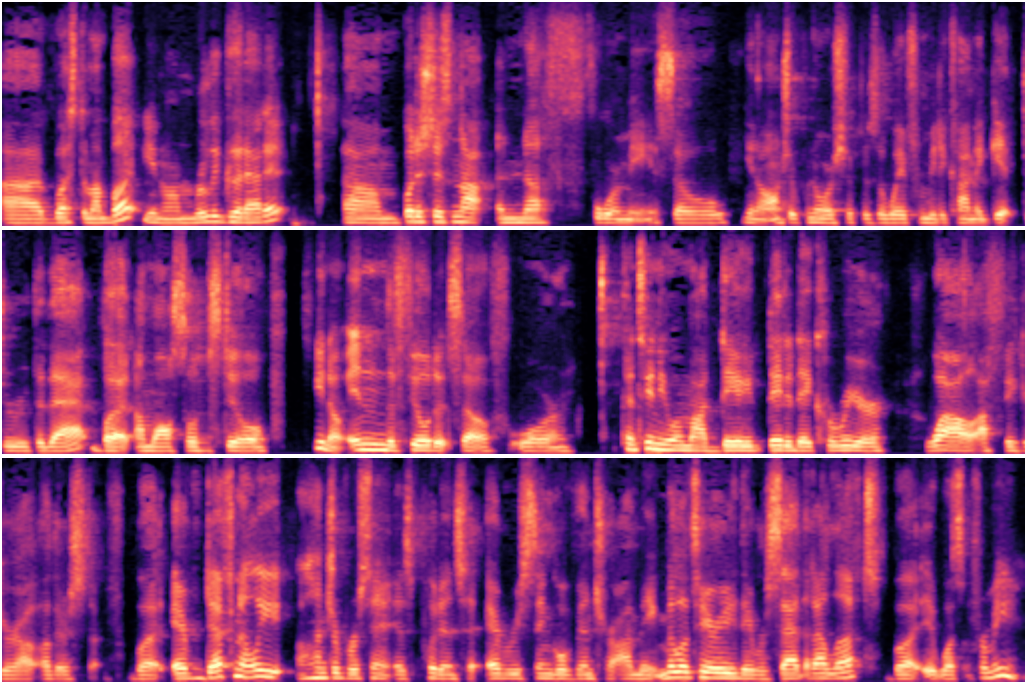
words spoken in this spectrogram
I busted my butt. You know, I'm really good at it. Um, but it's just not enough for me. So, you know, entrepreneurship is a way for me to kind of get through to that. But I'm also still, you know, in the field itself or continuing my day day to day career while I figure out other stuff. But definitely 100% is put into every single venture I make. Military, they were sad that I left, but it wasn't for me.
